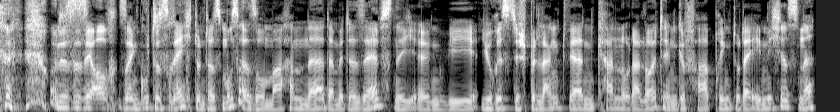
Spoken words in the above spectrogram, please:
Und es ist ja auch sein gutes Recht und das muss er so machen, ne? damit er selbst nicht irgendwie juristisch belangt werden kann oder Leute in Gefahr bringt oder ähnliches. Ne?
